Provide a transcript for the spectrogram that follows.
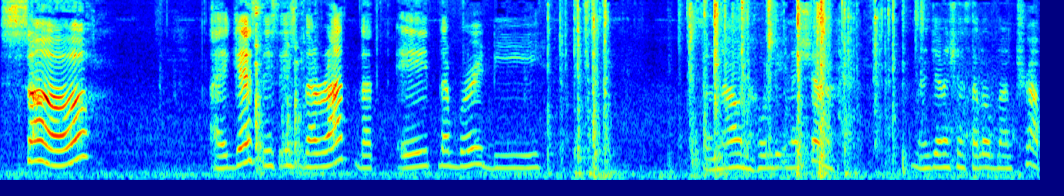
So, I guess this is the rat that ate the birdie. So now, nahuli na siya. Nandiyan na siya sa loob ng trap.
